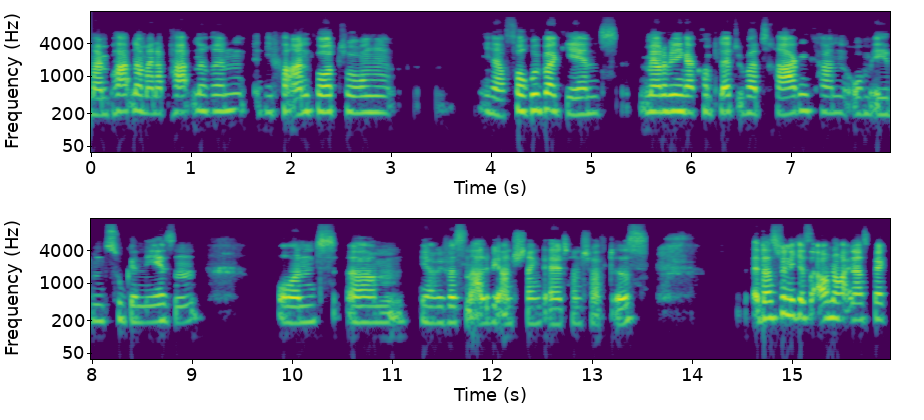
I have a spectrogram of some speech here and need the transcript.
meinem Partner, meiner Partnerin die Verantwortung ja vorübergehend mehr oder weniger komplett übertragen kann, um eben zu genesen. Und ähm, ja, wir wissen alle, wie anstrengend Elternschaft ist. Das finde ich ist auch noch ein Aspekt,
